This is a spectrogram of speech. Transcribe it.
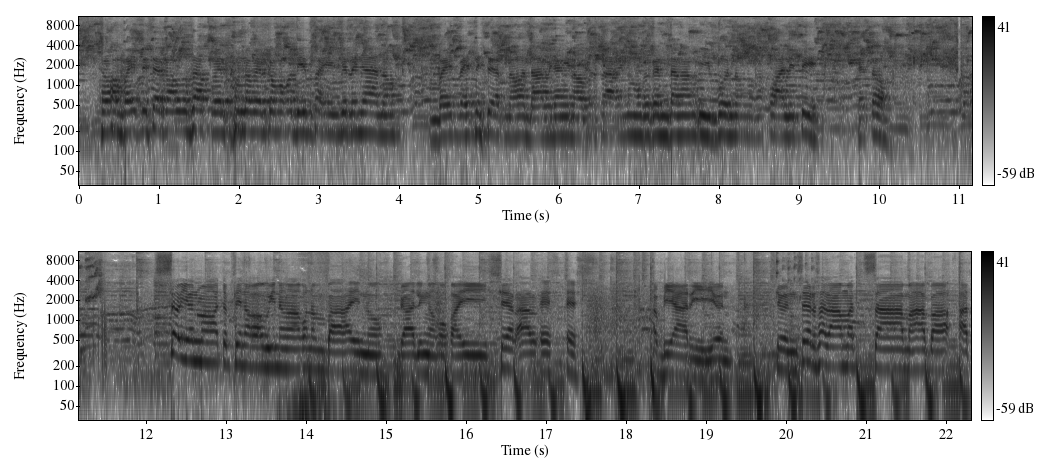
So, ang bait ni Sir kausap. Welcome na welcome ako dito sa aviary niya, no? Ang bait-bait ni Sir, no? Ang dami niyang inoffer sa akin ng magagandang ang ibon, ng mga quality. Ito. So, yun mga chaps, nakauwi na nga ako ng bahay, no? Galing ako kay Sir RSS Aviary, yun. Yun, Sir, salamat sa mahaba at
